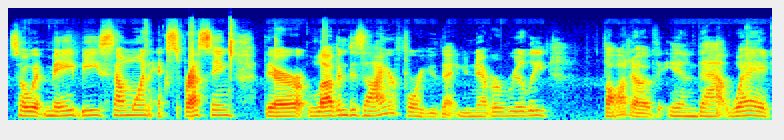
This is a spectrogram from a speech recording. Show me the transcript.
so it may be someone expressing their love and desire for you that you never really thought of in that way.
